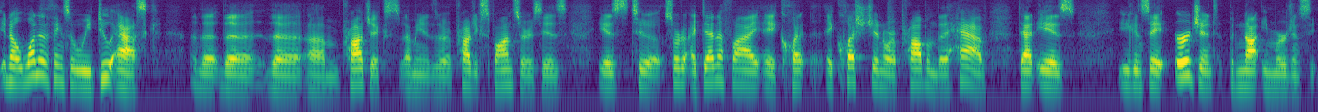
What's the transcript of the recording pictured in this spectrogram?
you know one of the things that we do ask the the the um, projects, I mean the project sponsors, is is to sort of identify a que- a question or a problem they have that is, you can say urgent but not emergency,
